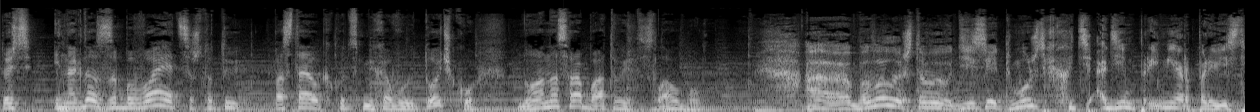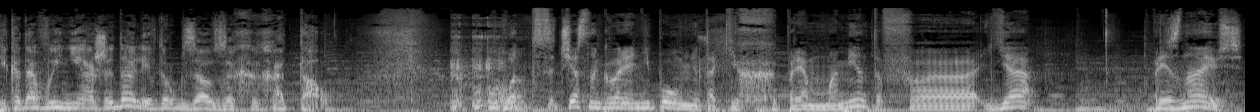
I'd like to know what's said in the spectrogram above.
То есть иногда забывается, что ты поставил какую-то смеховую точку, но она срабатывает, слава богу. А бывало, что вы действительно можете хоть один пример привести, когда вы не ожидали и вдруг зал захохотал? Вот, честно говоря, не помню таких прям моментов. Э, я признаюсь,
